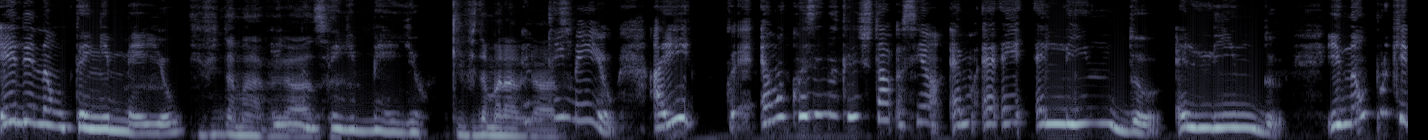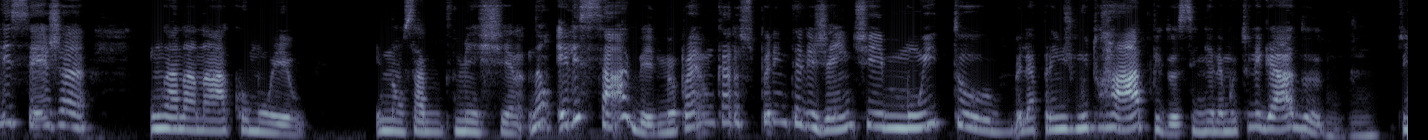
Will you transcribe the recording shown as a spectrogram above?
Ele não tem e-mail. Que vida maravilhosa. Ele não tem e-mail. Que vida maravilhosa. Ele não tem e-mail. Aí é uma coisa inacreditável. Assim, ó, é, é, é lindo. É lindo. E não porque ele seja um ananá como eu e não sabe mexer. Não, ele sabe. Meu pai é um cara super inteligente e muito. Ele aprende muito rápido, assim, ele é muito ligado. Uhum. Tu,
